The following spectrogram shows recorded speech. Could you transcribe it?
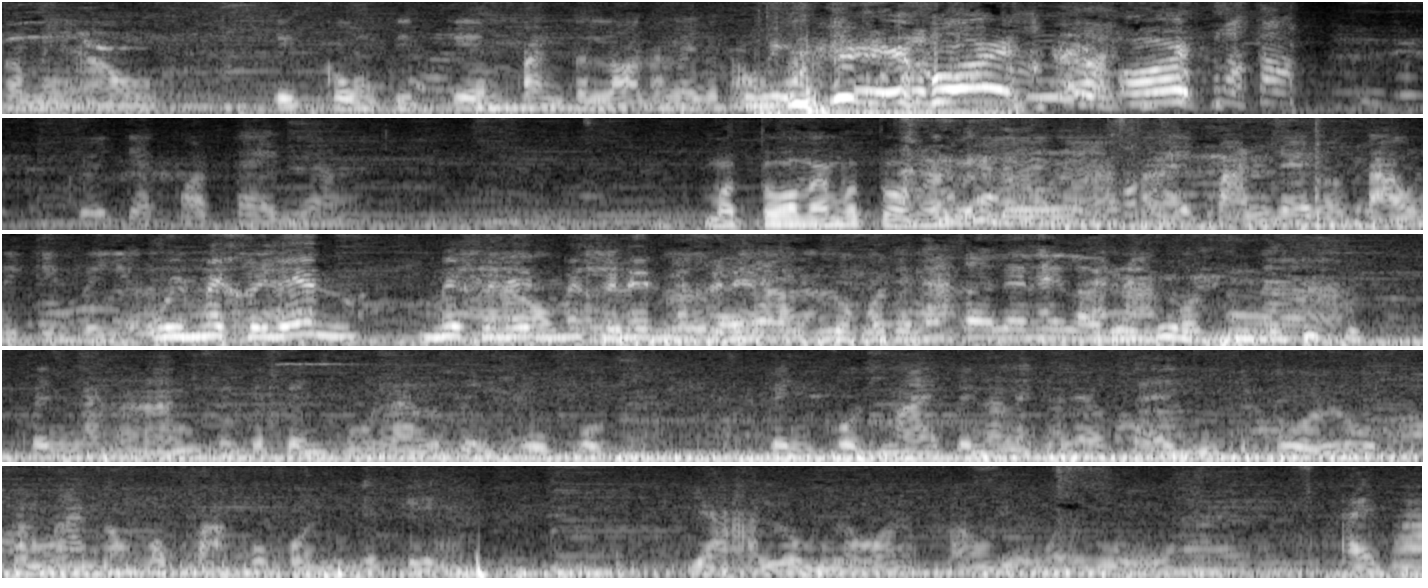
ก็ไม่เอา ติดกงติดเกมปั่นตลอดอะไรก็ต้องโอ้ยโอ้ยเคยแจ็คพอตแตกยังหมดตัวไหมหมดตัวไหมอย่านะสายปั่นไดโนเสาร์นี่กินไปเยอะอุ้ยไม่เคยเล่น ไม่เคยเล่นไม่เคยเล่นไม่เคยเล่นอานะลูกก็จะไม่นะเคยเล่นให้เราอดูนาคตข้างหน้าเป็นทหารเป็นจะเป็นผู้นั้นหรือเป็นครูฝึกเป็นกฎหมายเป็นอะไรก็แล้วแต่อยู่ที่ตัวลูกทำงานต้องพบปะผู้คนถึงจะเก่ง อย่าอารมณ์ร้อนฟังหูไว้หูใครพา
